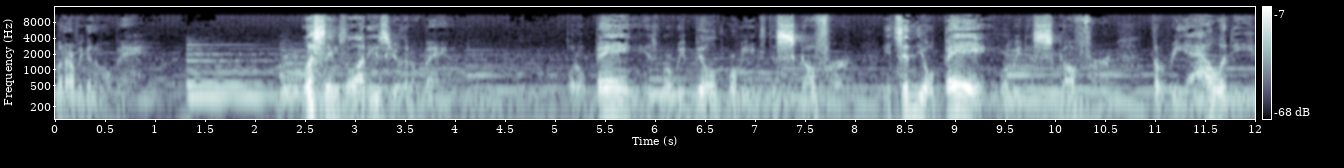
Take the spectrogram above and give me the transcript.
but are we going to obey? Listening's a lot easier than obeying. But obeying is where we build, where we discover. It's in the obeying where we discover the reality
